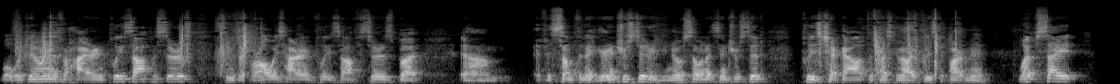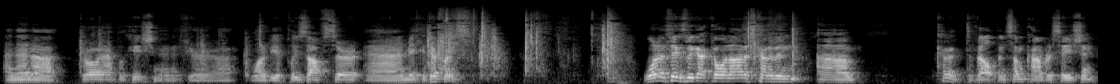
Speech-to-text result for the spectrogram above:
what we're doing is we're hiring police officers. Seems like we're always hiring police officers, but um, if it's something that you're interested or you know someone that's interested, please check out the Prescott Valley Police Department website and then uh, throw an application in if you uh, want to be a police officer and make a difference. One of the things we got going on is kind of in um, kind of developing some conversation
